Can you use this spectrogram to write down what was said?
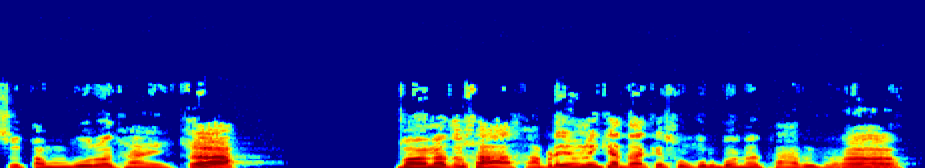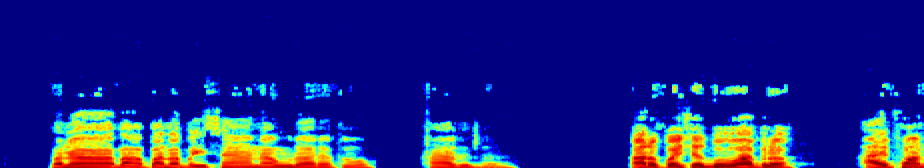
શું તંબુરો થાય? હા. ભણે તો આપડે એવું નહીં કેતા કે છોકરું ભણે સારું છે. પણ બાપાના પૈસા ના ઉડાડે તો સારું છે. સારો પૈસા બહુ વાપરો. આઈફોન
